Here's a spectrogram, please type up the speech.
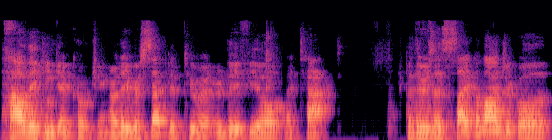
how they can get coaching. Are they receptive to it or do they feel attacked? But there's a psychological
